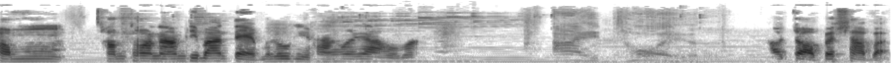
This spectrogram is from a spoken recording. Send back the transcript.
ทำทำท่อน้ำที่บ้านแตกไม่รู้กี่ครั้งแล้วย่าผมอะ I toil. เอาจอบไปสับอะ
